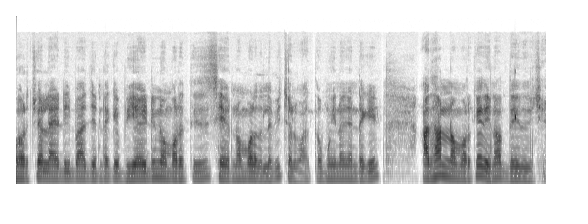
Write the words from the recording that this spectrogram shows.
ଭର୍ଚୁଆଲ ଆଇଡ଼ି ବା ଯେନ୍ଟାକି ଭି ଆଇ ଡ଼ି ନମ୍ବର ଥିସି ସେ ନମ୍ବର ଦେଲେ ବି ଚଲବା ତ ମୁଁ ଇନ ଯେନ୍ଟାକି ଆଧାର ନମ୍ବରକେ ଇନ ଦେଇଦେଉଛେ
